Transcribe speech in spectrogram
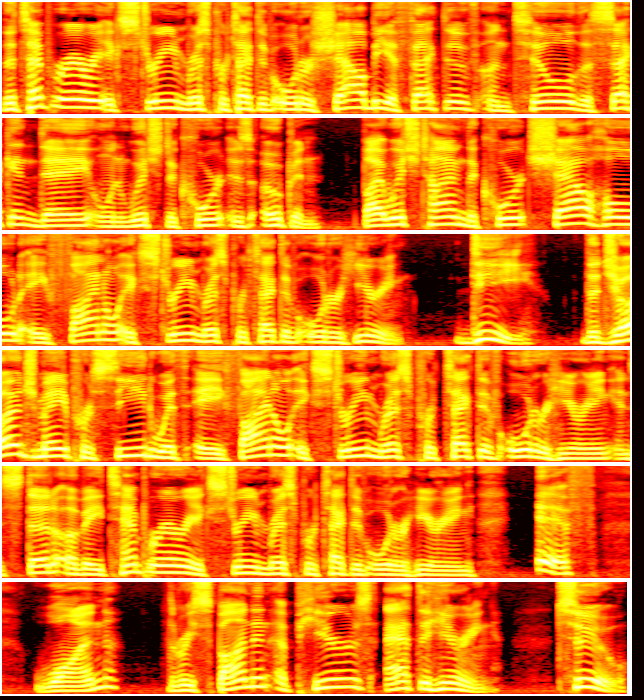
the temporary extreme risk protective order shall be effective until the second day on which the court is open, by which time the court shall hold a final extreme risk protective order hearing. D. The judge may proceed with a final extreme risk protective order hearing instead of a temporary extreme risk protective order hearing if 1. The respondent appears at the hearing. 2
